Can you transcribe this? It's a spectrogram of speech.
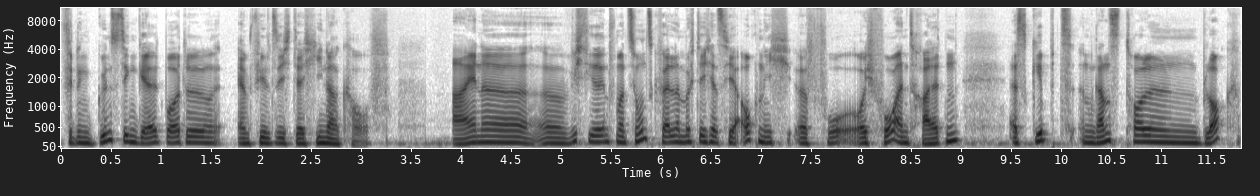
Für den günstigen Geldbeutel empfiehlt sich der China-Kauf. Eine äh, wichtige Informationsquelle möchte ich jetzt hier auch nicht äh, vor, euch vorenthalten. Es gibt einen ganz tollen Blog,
